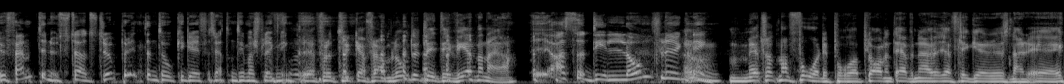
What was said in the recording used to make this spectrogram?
Du är 50 nu, stödstrumpor är inte en tokig grej för 13 timmars flygning. För att trycka fram blodet lite i venerna ja. Ja, Alltså det är lång flygning. Mm, Men jag tror att man får det på planet även när jag flyger sån här, eh,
